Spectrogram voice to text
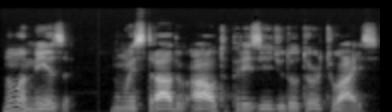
Numa mesa, num estrado alto presídio o Dr. Twice.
